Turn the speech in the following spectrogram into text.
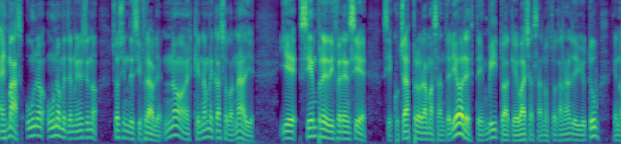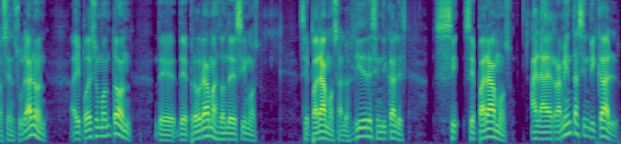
es más, uno, uno me terminó diciendo, sos indescifrable. No, es que no me caso con nadie. Y eh, siempre diferencié, si escuchás programas anteriores, te invito a que vayas a nuestro canal de YouTube, que nos censuraron, ahí podés un montón de, de programas donde decimos, separamos a los líderes sindicales, si- separamos a la herramienta sindical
